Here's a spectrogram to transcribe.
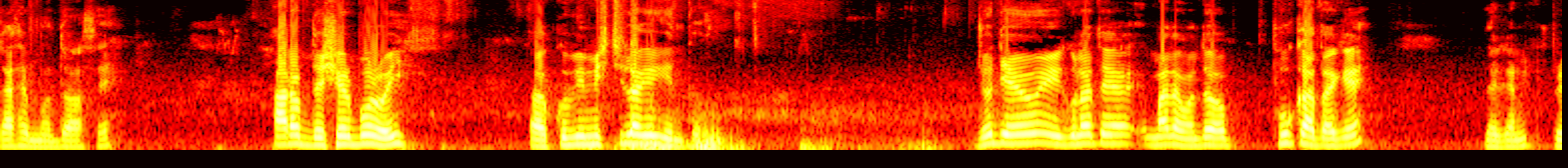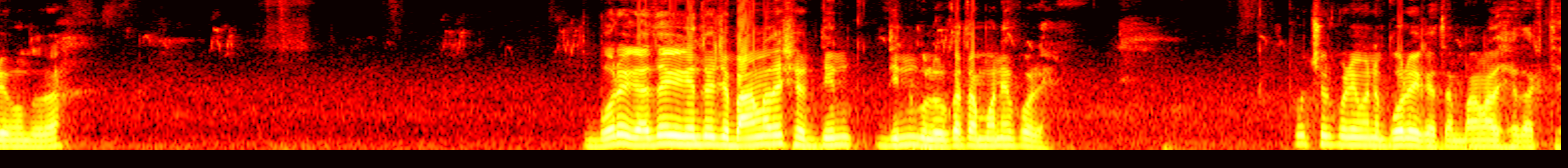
গাছের মধ্যে আছে। আরব দেশের বড়ই খুবই মিষ্টি লাগে কিন্তু। যদিও এগুলাতে মাঝে মধ্যে পোকা থাকে দেখেন, প্রিয় বন্ধুরা। বড়ই গাছ থেকে কিন্তু যে বাংলাদেশের দিন, দিনগুলোর কথা মনে পড়ে। প্রচুর পরিমাণে বড়ই খেতাম বাংলাদেশে থাকতে।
